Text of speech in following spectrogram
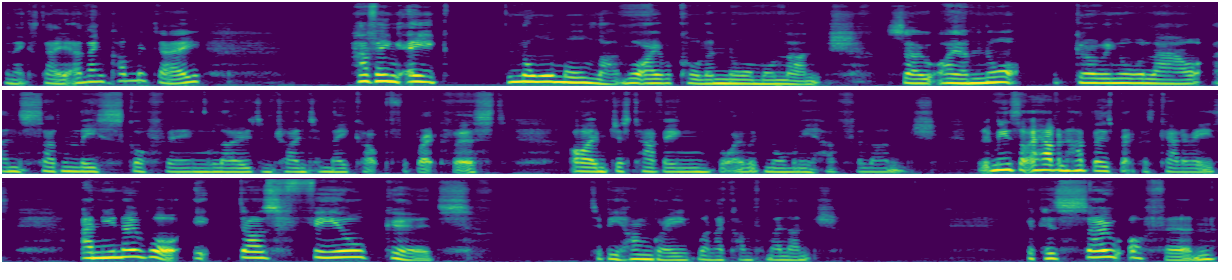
the next day. And then come midday, having a normal lunch, what I would call a normal lunch. So I am not going all out and suddenly scoffing loads and trying to make up for breakfast. I'm just having what I would normally have for lunch. But it means that I haven't had those breakfast calories. And you know what? It does feel good to be hungry when I come for my lunch. Because so often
